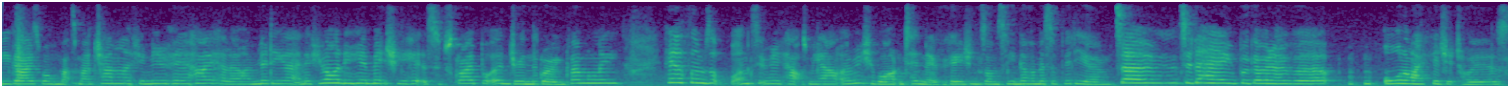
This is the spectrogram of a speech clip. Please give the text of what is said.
you guys, welcome back to my channel. If you're new here, hi, hello, I'm Lydia. And if you are new here, make sure you hit the subscribe button, join the growing family. Hit the thumbs up button because it really helps me out. And if you want, turn notifications on so you never miss a video. So today we're going over all of my fidget toys.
